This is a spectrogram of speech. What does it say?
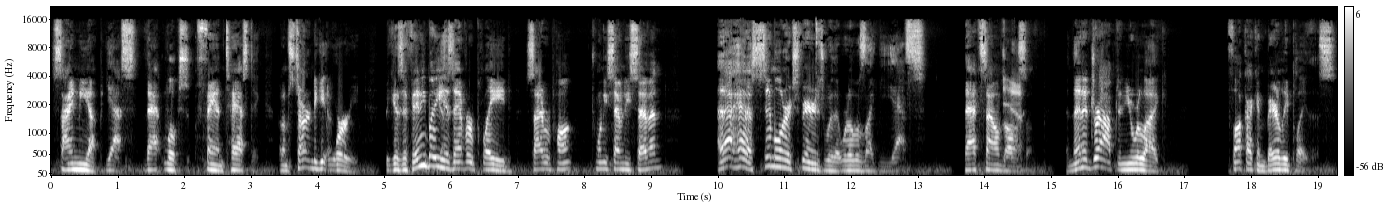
sign me up. Yes, that looks fantastic. But I'm starting to get worried because if anybody has ever played Cyberpunk 2077, I had a similar experience with it where it was like, yes, that sounds Yeah. awesome. And then it dropped, and you were like, fuck, I can barely play this.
